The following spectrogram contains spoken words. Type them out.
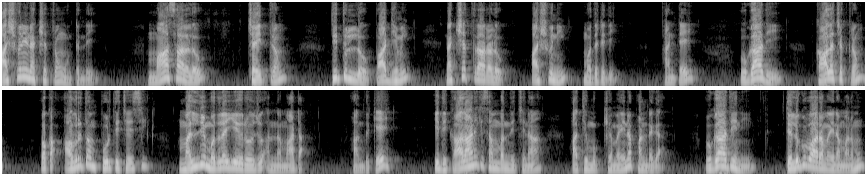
అశ్విని నక్షత్రం ఉంటుంది. మాసాలలో చైత్రం తిథుల్లో పాడ్యమి నక్షత్రాలలో అశ్విని మొదటిది. అంటే ఉగాది కాలచక్రం ఒక అవృతం పూర్తి చేసి మళ్ళీ మొదలయ్యే రోజు అన్నమాట. అందుకే ఇది కాలానికి సంబంధించిన అతి ముఖ్యమైన పండగ. ఉగాదిని తెలుగువారమైన మనము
